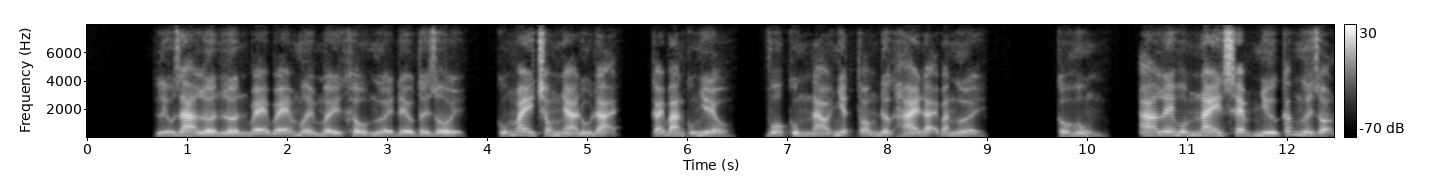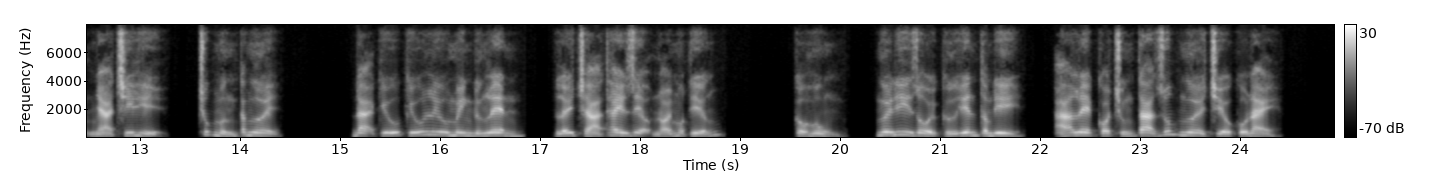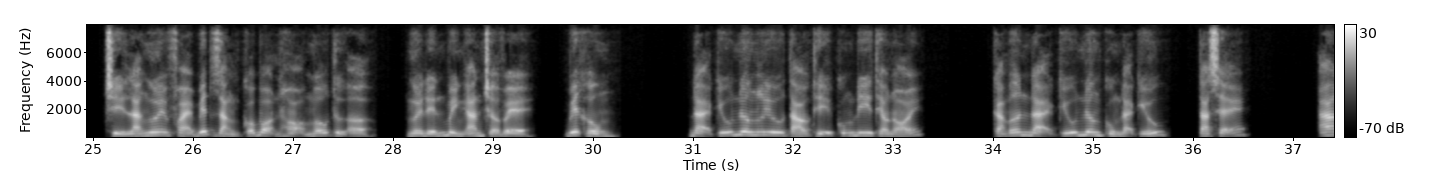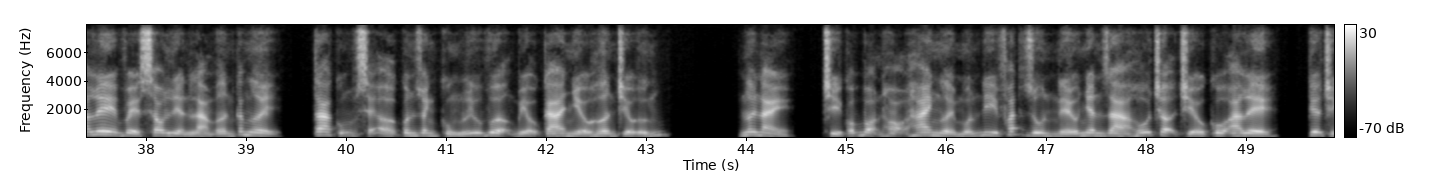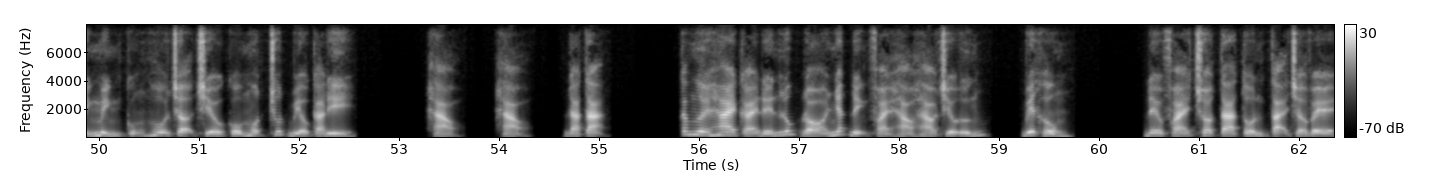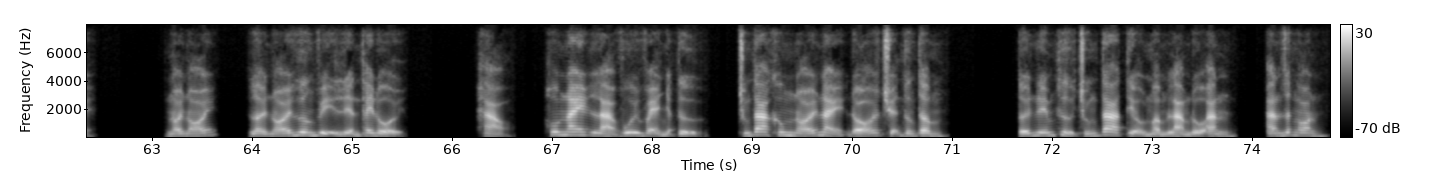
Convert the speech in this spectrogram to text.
Lưu ra lớn lớn bé bé mười mấy khẩu người đều tới rồi, cũng may trong nhà đủ đại, cái bàn cũng nhiều, vô cùng náo nhiệt tóm được hai đại bàn người. Cầu Hùng, A Lê hôm nay xem như các ngươi dọn nhà chi hỉ, chúc mừng các ngươi. Đại cứu cứu Lưu Minh đứng lên, lấy trà thay rượu nói một tiếng. Cầu Hùng, ngươi đi rồi cứ yên tâm đi, Á Lê có chúng ta giúp ngươi chiếu cố này. Chỉ là ngươi phải biết rằng có bọn họ mẫu tử ở, ngươi đến bình an trở về, biết không? Đại cứu nương lưu tảo thị cũng đi theo nói. Cảm ơn đại cứu nương cùng đại cứu, ta sẽ. A Lê về sau liền làm ơn các ngươi, ta cũng sẽ ở quân doanh cùng lưu vượng biểu ca nhiều hơn chiếu ứng. Nơi này, chỉ có bọn họ hai người muốn đi phát run nếu nhân ra hỗ trợ chiếu cô A Lê, kia chính mình cũng hỗ trợ chiếu cố một chút biểu ca đi. Hảo, hảo, đa tạ. Các ngươi hai cái đến lúc đó nhất định phải hảo hảo chiêu ứng, biết không? Đều phải cho ta tồn tại trở về. Nói nói, lời nói hương vị liền thay đổi. Hảo, hôm nay là vui vẻ nhật tử, chúng ta không nói này đó chuyện thương tâm. Tới nếm thử chúng ta tiểu mầm làm đồ ăn, ăn rất ngon.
